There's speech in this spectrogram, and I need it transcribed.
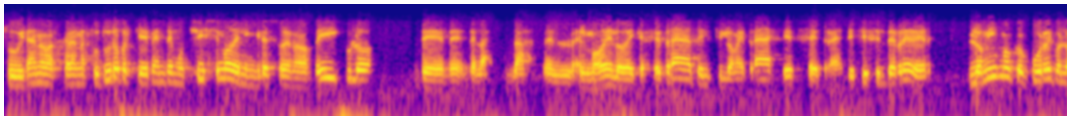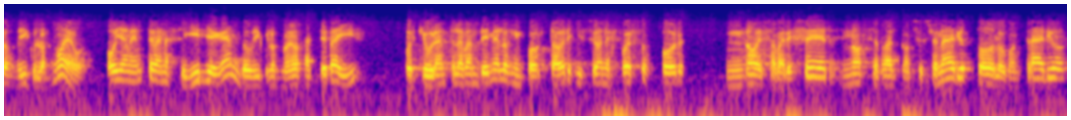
subirán o bajarán a futuro porque depende muchísimo del ingreso de nuevos vehículos, de, del el modelo de que se trate, el kilometraje, etcétera. Es difícil de prever lo mismo que ocurre con los vehículos nuevos. Obviamente van a seguir llegando vehículos nuevos a este país porque durante la pandemia los importadores hicieron esfuerzos por no desaparecer, no cerrar concesionarios, todo lo contrario,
